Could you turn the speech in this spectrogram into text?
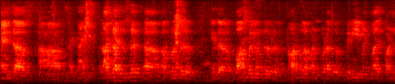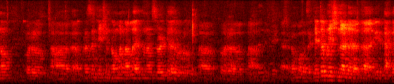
and uh, uh, I thank Rajarajan sir அவர் வந்து இந்த பாகுபலி வந்து ஒரு நார்மலாக பண்ணக்கூடாது ஒரு பெரிய ஈவெண்ட் மாதிரி பண்ணோம் ஒரு ப்ரெசன்டேஷன் ரொம்ப நல்லா இருக்கணும்னு சொல்லிட்டு அது ஒரு ஒரு ரொம்ப ஒரு டிட்டர்மினேஷனோட இருக்காங்க.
